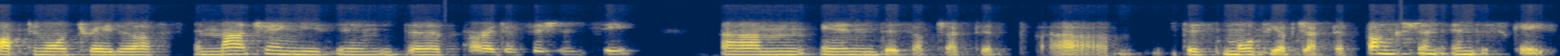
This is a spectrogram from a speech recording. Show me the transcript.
optimal trade-offs in matching using the Pareto efficiency um, in this objective, um, this multi-objective function in this case.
